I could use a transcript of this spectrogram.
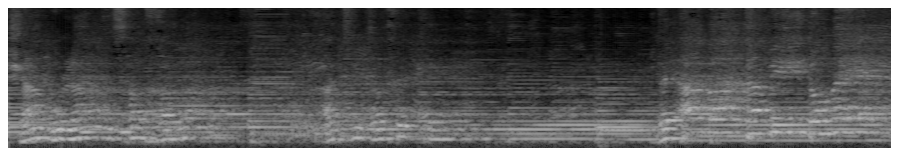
שם אולי סחרחרה, את מתרחקת. ואבא תמיד אומר,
